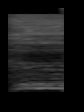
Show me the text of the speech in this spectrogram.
Allah.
